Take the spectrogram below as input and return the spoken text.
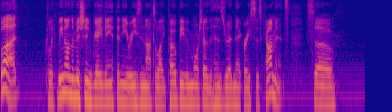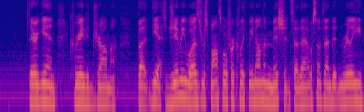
But Click being on the mission gave Anthony a reason not to like Pope even more so than his redneck racist comments. So there again, created drama. But yes, Jimmy was responsible for Click being on the mission, so that was something I didn't really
